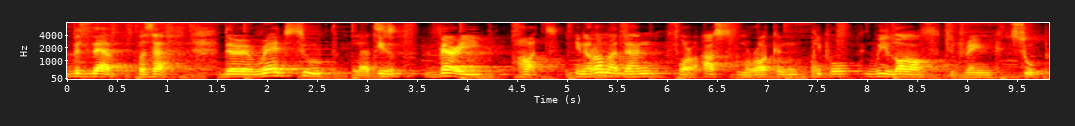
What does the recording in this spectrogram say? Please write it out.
بزاف بزاف The red soup Let's is very hot. In Ramadan, for us Moroccan people, we love to drink soup.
